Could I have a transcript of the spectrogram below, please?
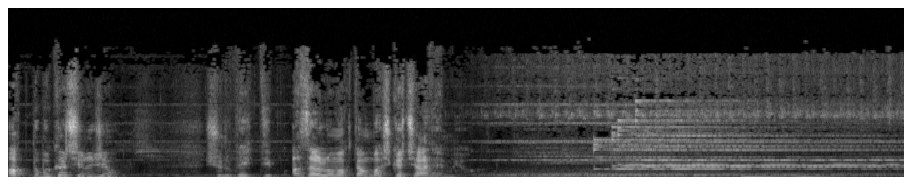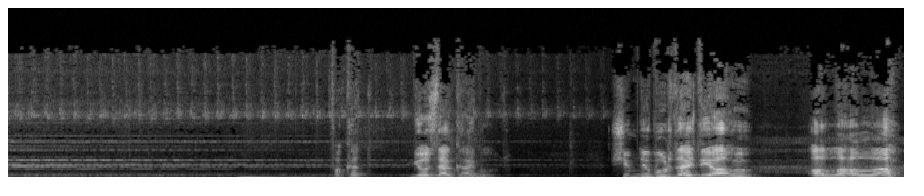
Aklımı kaçıracağım. Şunu bekleyip azarlamaktan başka çarem yok. Fakat gözden kayboldu. Şimdi buradaydı yahu. Allah Allah.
